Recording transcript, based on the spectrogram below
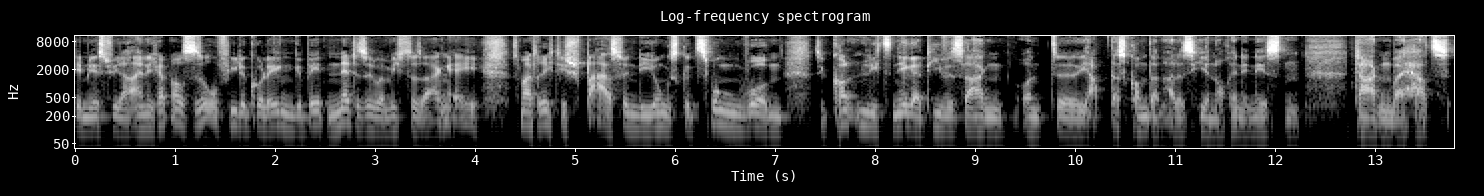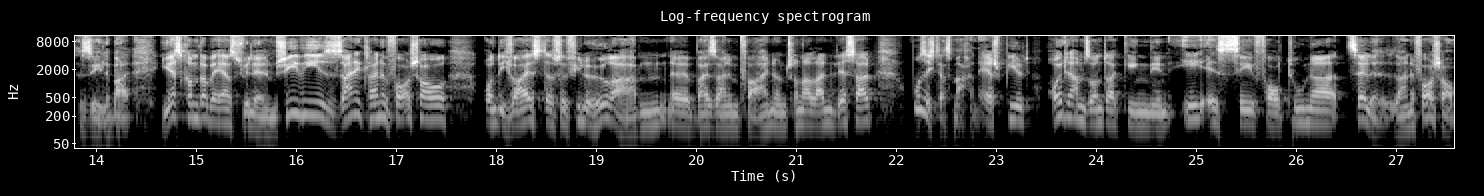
demnächst wieder ein. Ich habe noch so viele Kollegen gebeten, Nettes über mich zu sagen. Ey, es macht richtig Spaß, wenn die Jungs gezwungen wurden. Sie konnten nichts Negatives sagen. Und äh, ja, das kommt dann alles hier noch in den nächsten Tagen bei Herz, Seele, Ball. Jetzt kommt aber erst Wilhelm Schiwi, seine kleine Vorschau. Und ich weiß, dass wir viele Hörer haben äh, bei seinem Verein. Und schon alleine deshalb muss ich das machen. Er spielt heute am Sonntag gegen den ESC Fortuna Celle. Seine Vorschau.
